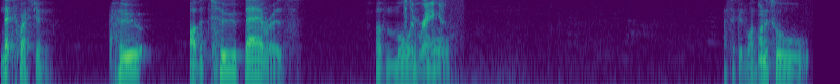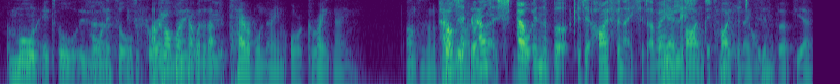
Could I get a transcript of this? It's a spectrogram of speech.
Next question: Who are the two bearers of Morn ring. That's a good one. Mourn it all. Mourn it all. Is Mourn a, it all. is a I great can't work name, out whether that's yeah. a terrible name or a great name. Answers on a How's podcast. it, how's it spelt in the book? Is it hyphenated? I've only yeah, it's, hy- listened. it's to what hyphenated told in the book. Yeah,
